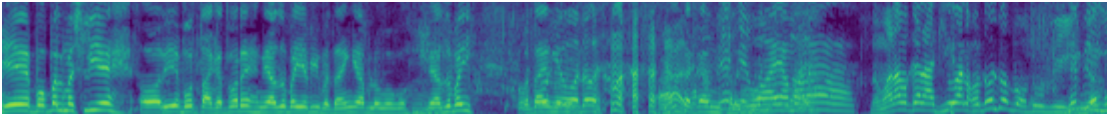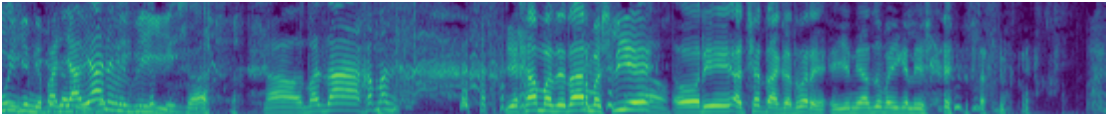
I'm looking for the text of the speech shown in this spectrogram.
ये पोपल मछली है और ये बहुत ताकतवर है। न्याजो भाई अभी बताएँगे आप लोगों को। न्याजो भाई बताएँ वाय हमारा। हमारा कराची वाला होटल पे बहुत भी पंजाबिया ने भी हाँ खमस ये खा मज़ेदार मछली है और ये अच्छा ताकतवर है। ये न्याजो भाई का ले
